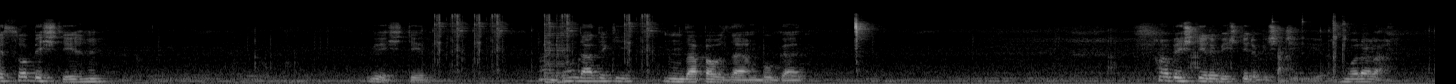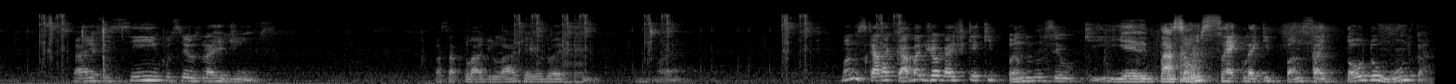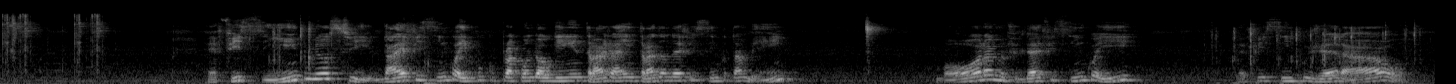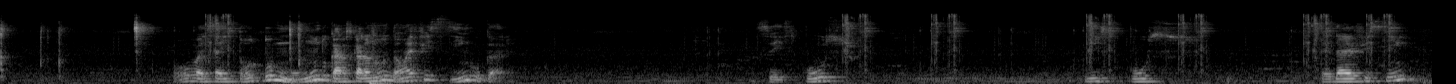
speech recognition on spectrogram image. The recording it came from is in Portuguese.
que é só besteira, né? Besteira. Ah, tem um dado aqui. Não dá pra usar, bugado. Uma besteira, besteira, besteira. Bora lá. A F5, seus lerdinhos. Passar pro lado de lá, que aí eu dou F5. É. Mano, os caras acabam de jogar e ficam equipando não sei o que. E passa um século equipando, sai todo mundo, cara. F5, meus filhos. Dá F5 aí pra quando alguém entrar, já entrar dando F5 também. Bora, meu filho, dá F5 aí. F5 geral. Pô, vai sair todo mundo, cara. Os caras não dão F5, cara. Ser expulso. Expulso. Você dá F5.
